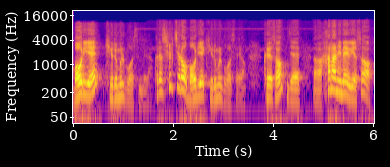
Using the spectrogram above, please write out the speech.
머리에 기름을 부었습니다. 그래서 실제로 머리에 기름을 부었어요. 그래서 이제 어, 하나님에 의해서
